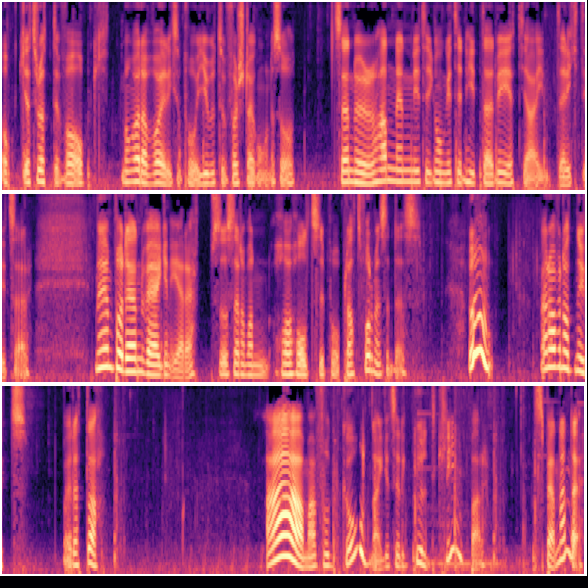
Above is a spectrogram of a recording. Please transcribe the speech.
Och jag tror att det var, och många av dem var ju liksom på Youtube första gången och så. Sen hur han en gång i tiden hittade vet jag inte riktigt så här. Men på den vägen är det. Så sen har man har hållit sig på plattformen sedan dess. Oh! Här har vi något nytt. Vad är detta? Ah, man får gold nuggets eller guldklimpar. Spännande.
